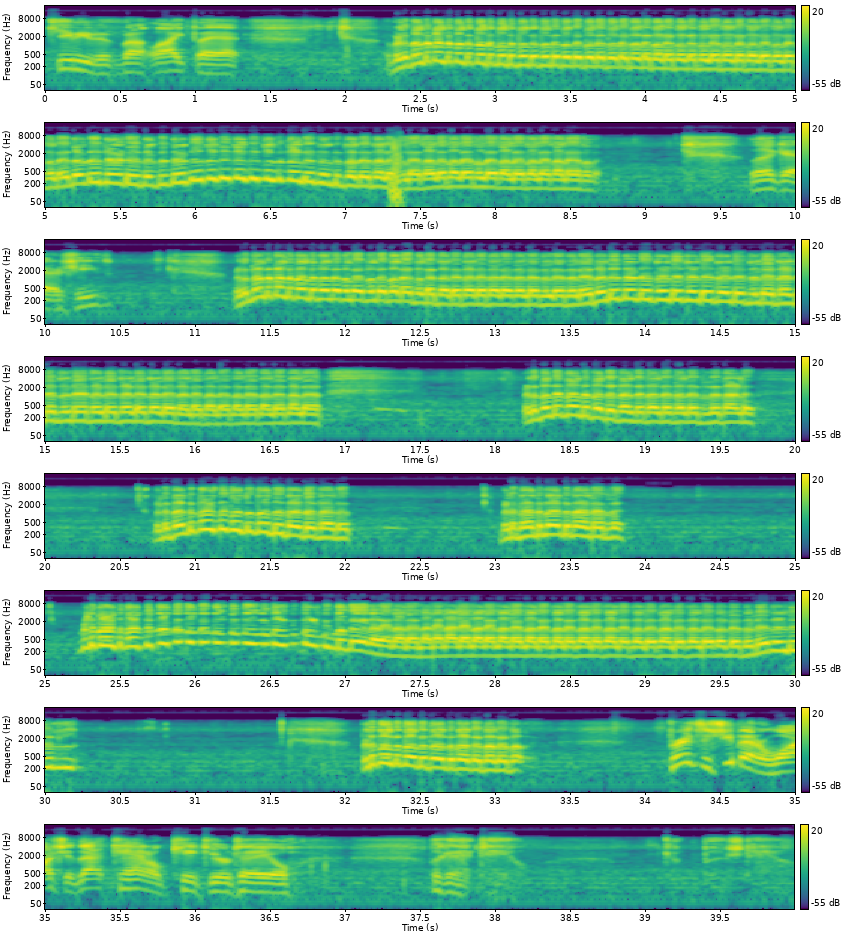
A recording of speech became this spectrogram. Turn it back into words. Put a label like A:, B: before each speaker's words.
A: Kitty does not like that. Look at her. She's. Princess, you better watch it. That cat'll kick your tail. Look at that tail. Got bush tail.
